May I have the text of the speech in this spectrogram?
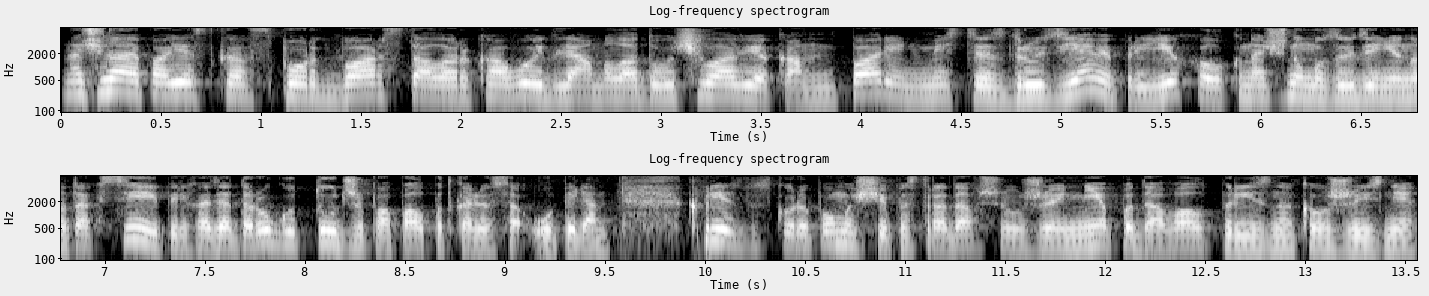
Ночная поездка в спортбар стала роковой для молодого человека. Парень вместе с друзьями приехал к ночному заведению на такси и, переходя дорогу, тут же попал под колеса «Опеля». К приезду скорой помощи пострадавший уже не подавал признаков жизни.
